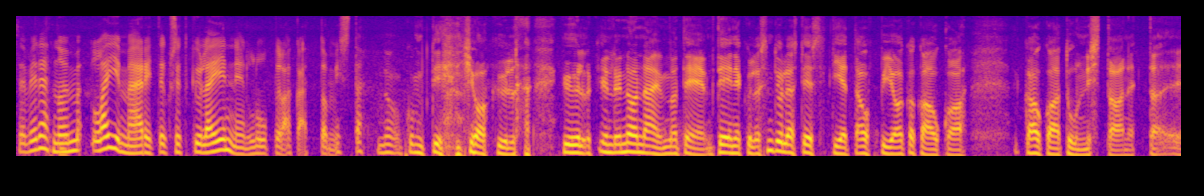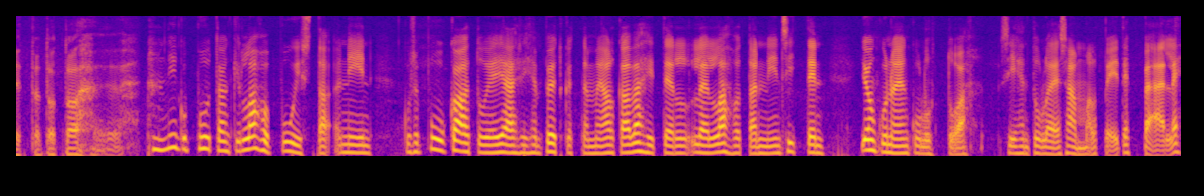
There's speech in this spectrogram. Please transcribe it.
Se vedät noin lajimääritykset kyllä ennen luupilakattomista. No kun joo, kyllä, kyllä, kyllä, no näin mä teen, teen ja kyllä sen yleensä tietysti tietää, oppii jo aika kaukaa, kaukaa tunnistaan, että, että tota... Niin kuin puhutaankin lahopuista, niin kun se puu kaatuu ja jää siihen pötköttämään ja alkaa vähitellen lahota, niin sitten jonkun ajan kuluttua siihen tulee sammalpeite päälle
